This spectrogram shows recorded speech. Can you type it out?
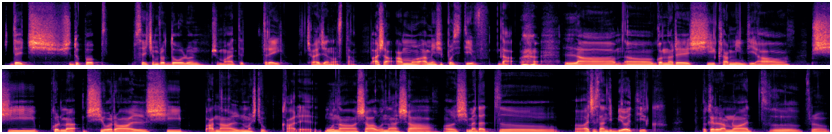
Deci, și după, să zicem, vreo două luni, jumate, trei, ceva genul ăsta. Așa, am, am ieșit pozitiv, da, la uh, gonore și clamidia și culmea, și oral și anal, nu mai știu care, una așa, una așa uh, și mi-a dat uh, acest antibiotic pe care l-am luat uh, vreo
